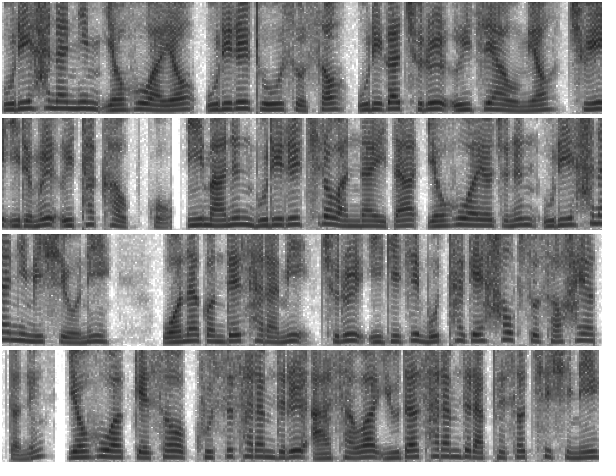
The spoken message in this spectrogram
우리 하나님 여호와여 우리를 도우소서. 우리가 주를 의지하오며 주의 이름을 의탁하옵고 이 많은 무리를 치러 왔나이다. 여호와여 주는 우리 하나님이시오니 원하건대 사람이 주를 이기지 못하게 하옵소서 하였더니 여호와께서 구스 사람들을 아사와 유다 사람들 앞에서 치시니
